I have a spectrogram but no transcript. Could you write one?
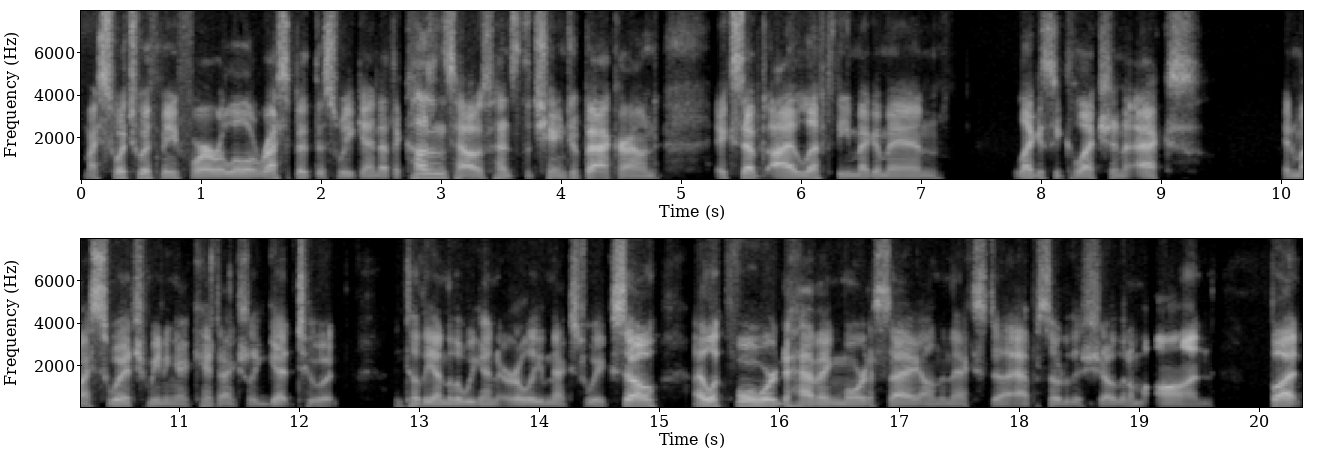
my Switch with me for a little respite this weekend at the cousin's house, hence the change of background. Except I left the Mega Man Legacy Collection X in my Switch, meaning I can't actually get to it until the end of the weekend, early next week. So I look forward to having more to say on the next uh, episode of this show that I'm on. But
